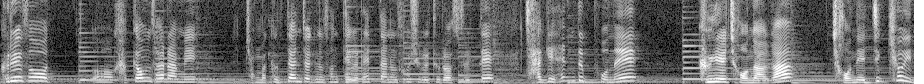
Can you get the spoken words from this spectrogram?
그래서 어, 가까운 사람이 정말 극단적인 선택을 했다는 소식을 들었을 때 자기 핸드폰에 그의 전화가 전에 찍혀 있,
